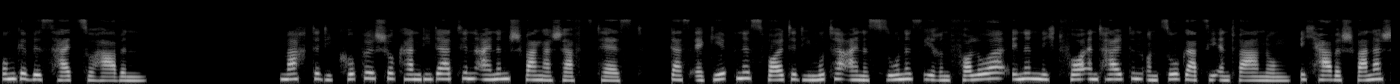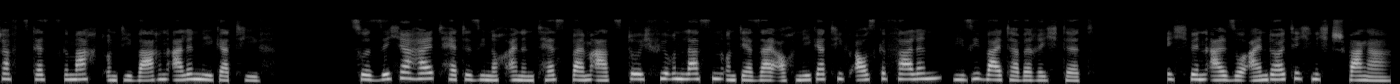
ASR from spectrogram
um Gewissheit zu haben. Machte die Kuppelshow-Kandidatin einen Schwangerschaftstest. Das Ergebnis wollte die Mutter eines Sohnes ihren FollowerInnen nicht vorenthalten und so gab sie Entwarnung. Ich habe Schwangerschaftstests gemacht und die waren alle negativ. Zur Sicherheit hätte sie noch einen Test beim Arzt durchführen lassen und der sei auch negativ ausgefallen, wie sie weiter berichtet. Ich bin also eindeutig nicht schwanger.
